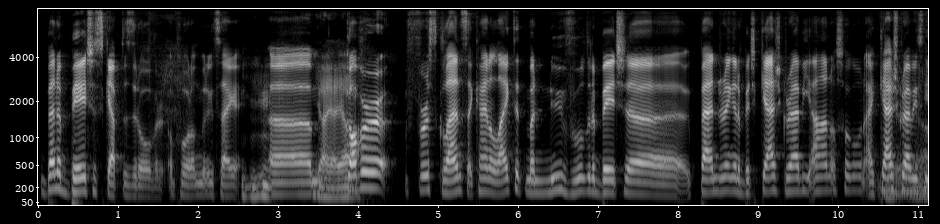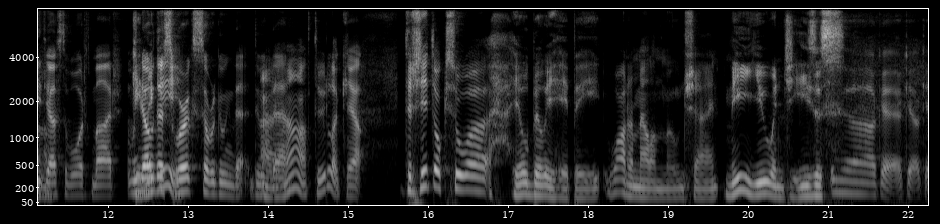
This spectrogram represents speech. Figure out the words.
ben een beetje sceptisch erover, op voorhand moet ik het zeggen. Ja, ja, ja. Cover, first glance, I kind of liked it, maar nu voelde het een beetje eh, pandering en een beetje cash grabby aan of zo gewoon. Ah, cash Ja, grabby is niet het juiste woord, maar we know this works, so we're doing that. Doing Ah, that. ja, tuurlijk. Ja. Er zit ook zo uh, Hillbilly Hippie, Watermelon Moonshine, Me, You and Jesus. Ja, oké, oké, oké.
